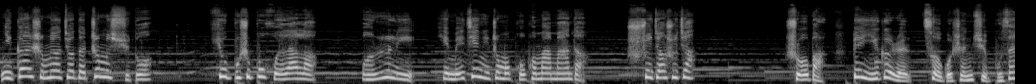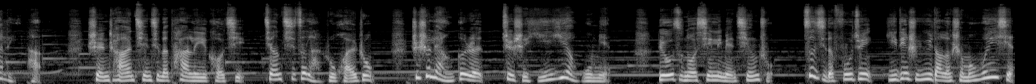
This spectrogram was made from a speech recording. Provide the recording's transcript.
你干什么要交代这么许多？又不是不回来了，往日里也没见你这么婆婆妈妈的。睡觉睡觉。说罢，便一个人侧过身去，不再理他。沈长安轻轻的叹了一口气，将妻子揽入怀中。只是两个人俱是一夜无眠。刘子诺心里面清楚，自己的夫君一定是遇到了什么危险，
